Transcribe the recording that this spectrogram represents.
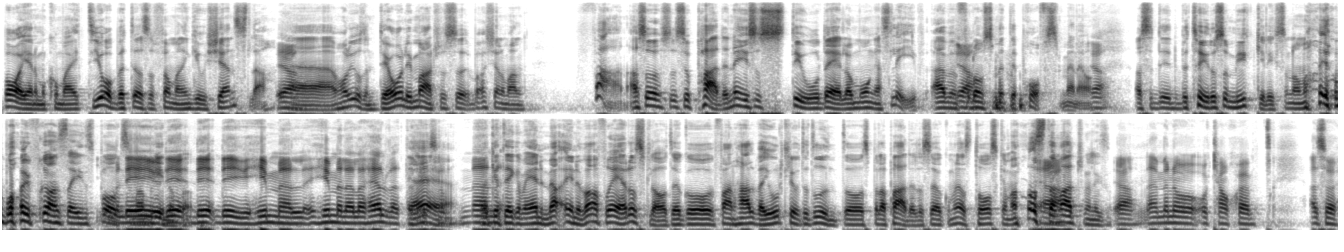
bara genom att komma till jobbet då så får man en god känsla. Eh, har du gjort en dålig match och så bara känner man Fan, alltså så, så padden är ju så stor del av mångas liv. Även för Ja. de som inte är proffs menar jag. Ja. Alltså det, det betyder så mycket liksom när man gör bra ifrån sig i en sport men det är, man ju, det, för. det, det är ju himmel, himmel eller helvete Ja, liksom. ja. Men, Jag kan tänka mig ännu, ännu värre för er då såklart. Jag går fan halva jordklotet runt och spelar padel och så kommer ner och så torskar man första Ja. matchen liksom. Ja, nej men och, och kanske, alltså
